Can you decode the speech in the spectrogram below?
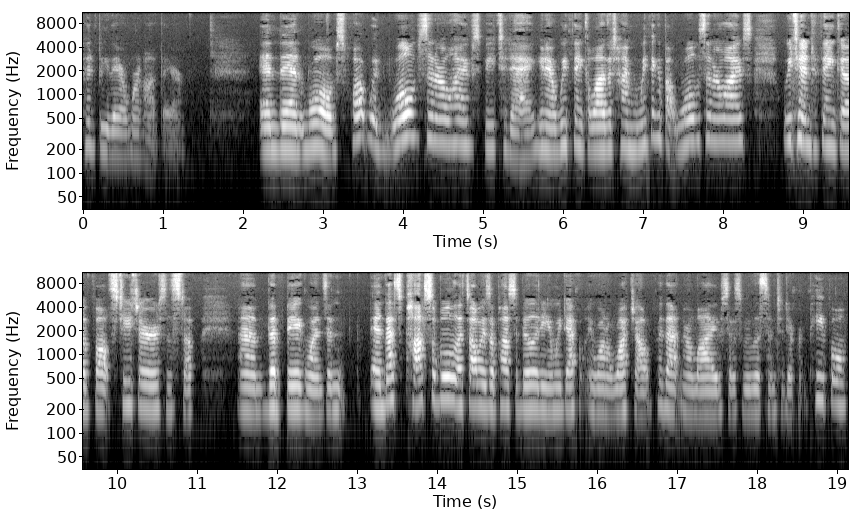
could be there, we're not there. And then wolves. What would wolves in our lives be today? You know, we think a lot of the time when we think about wolves in our lives, we tend to think of false teachers and stuff, um, the big ones. And and that's possible. That's always a possibility, and we definitely want to watch out for that in our lives as we listen to different people,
